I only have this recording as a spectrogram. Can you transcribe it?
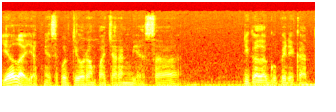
Ya layaknya seperti orang pacaran biasa. Dikala gue PDKT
